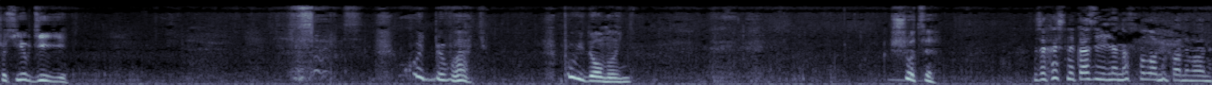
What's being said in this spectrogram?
щось є в дії. Зараз. Хоч би Ваню. Повідомлення. Що це? Захисника звільнено з полону, пане Іване.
